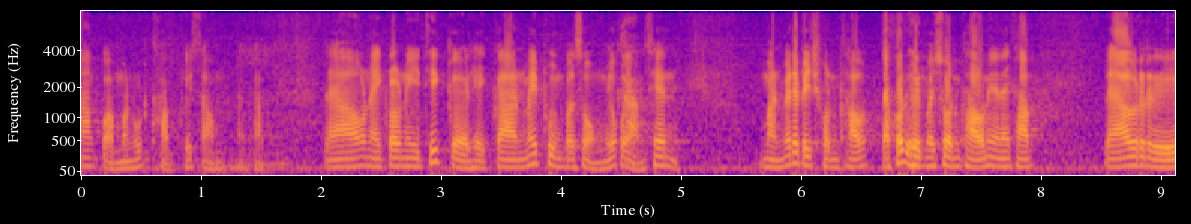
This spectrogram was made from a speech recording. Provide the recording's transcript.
มากกว่ามนุษย์ขับด้วยซ้ำนะครับแล้วในกรณีที่เกิดเหตุการณ์ไม่พึงประสงค์ยกตัวอย่างเช่น มันไม่ได้ไปชนเขาแต่คนอื่นมาชนเขาเนี่ยนะครับ แล้วหรือ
